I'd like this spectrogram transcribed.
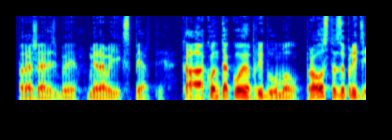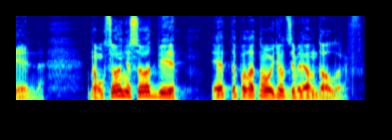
Поражались бы мировые эксперты. Как он такое придумал? Просто запредельно. На аукционе Сотби это полотно уйдет за миллион долларов.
